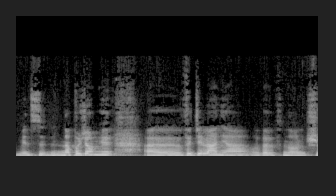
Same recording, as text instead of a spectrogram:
Więc na poziomie e, wydzielania wewnątrz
